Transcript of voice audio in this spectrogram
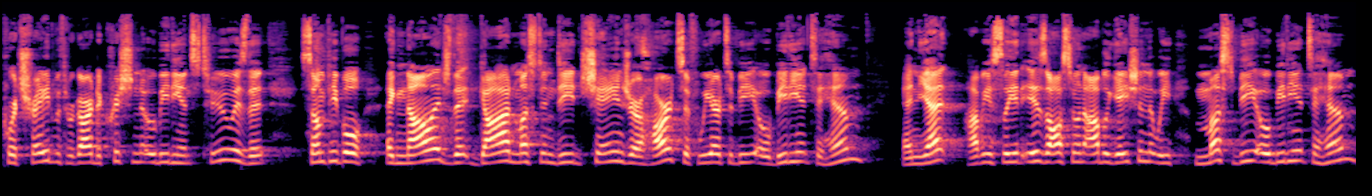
portrayed with regard to Christian obedience too is that some people acknowledge that God must indeed change our hearts if we are to be obedient to Him. And yet, obviously, it is also an obligation that we must be obedient to Him.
